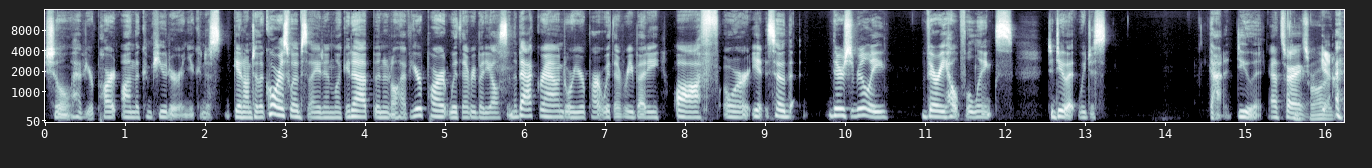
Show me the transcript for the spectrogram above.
she'll have your part on the computer and you can just get onto the chorus website and look it up and it'll have your part with everybody else in the background or your part with everybody off or it, so th- there's really very helpful links to do it. We just got to do it. That's right. That's right. Yeah.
